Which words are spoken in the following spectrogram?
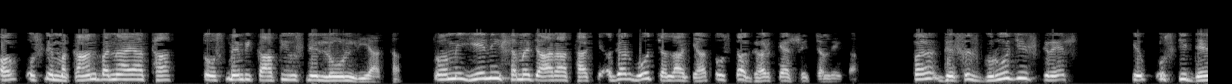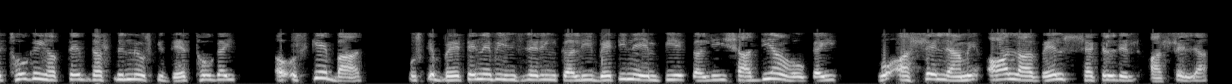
और उसने मकान बनाया था तो उसमें भी काफ़ी उसने लोन लिया था। तो हमें ये नहीं समझ आ रहा था कि अगर वो चला गया तो उसका घर कैसे चलेगा? पर दिस इज़ गुरु जी ग्रेस कि उसकी डेथ हो गई, हफ़्ते, दस दिन में उसकी डेथ हो गई और उसके बाद उसके बेटे ने भी इंजीनियरिंग कर ली, बेटी ने एमपीए कर ली, शादियाँ हो गई, वो ऑस्ट्रेलिया में all are well settled in Australia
